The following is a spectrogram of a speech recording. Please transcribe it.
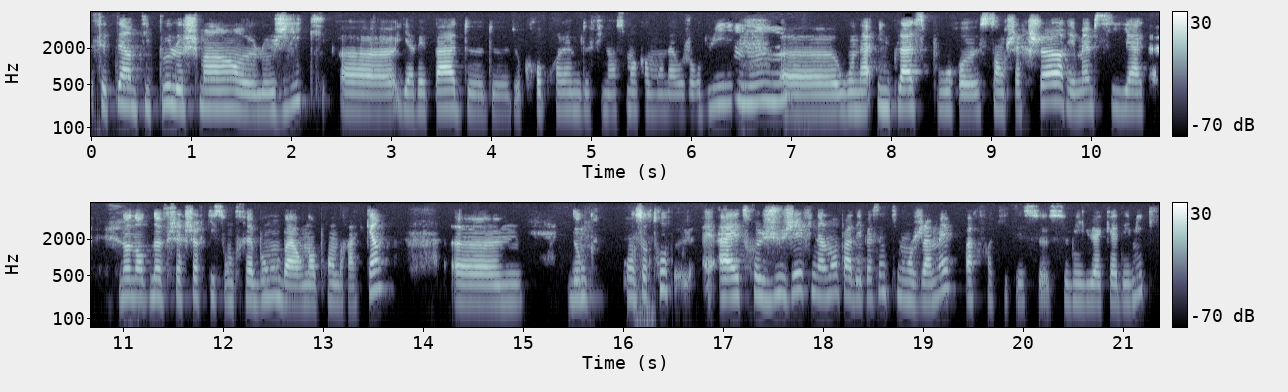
c'était un petit peu le chemin euh, logique. Euh, il n'y avait pas de, de, de, gros problèmes de financement comme on a aujourd'hui, mmh. euh, où on a une place pour 100 euh, chercheurs et même s'il y a 99 chercheurs qui sont très bons, bah on n'en prendra qu'un. Euh, donc on se retrouve à être jugé finalement par des personnes qui n'ont jamais parfois quitté ce, ce milieu académique,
